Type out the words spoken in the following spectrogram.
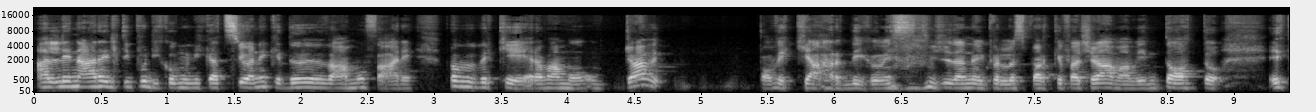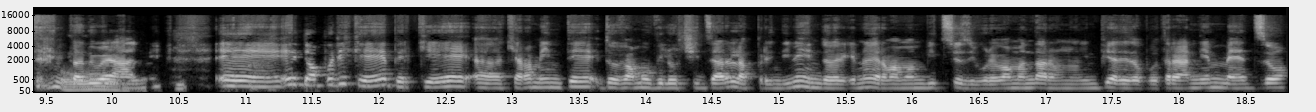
allenare il tipo di comunicazione che dovevamo fare, proprio perché eravamo già po' vecchiardi, come si dice da noi, per lo sport che facevamo a 28 e 32 oh. anni. E, e, dopodiché perché eh, chiaramente dovevamo velocizzare l'apprendimento, perché noi eravamo ambiziosi, volevamo andare a un'Olimpiade dopo tre anni e mezzo,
